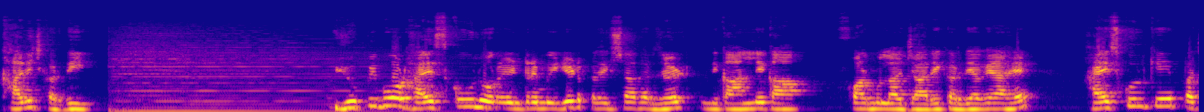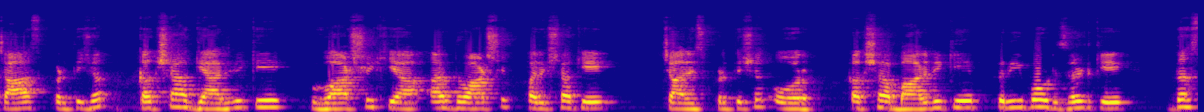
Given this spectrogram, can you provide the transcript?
खारिज कर दी। यूपी बोर्ड हाई स्कूल और इंटरमीडिएट परीक्षा का रिज़ल्ट निकालने का फॉर्मूला जारी कर दिया गया है। हाई स्कूल के 50 प्रतिशत, कक्षा ग्यारहवीं के वार्षिक या अर्धवार्षिक परीक्षा के 40 प्रतिशत और कक्षा बारहवीं के प्री बोर्ड रिज़ल्ट के 10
